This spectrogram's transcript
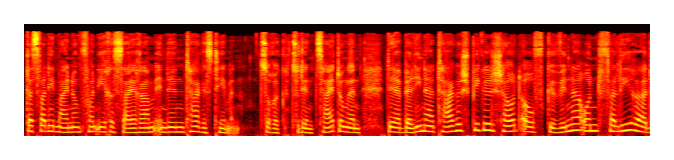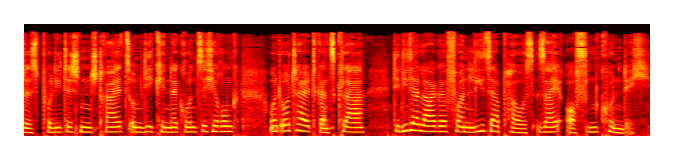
Das war die Meinung von Iris Seiram in den Tagesthemen. Zurück zu den Zeitungen. Der Berliner Tagesspiegel schaut auf Gewinner und Verlierer des politischen Streits um die Kindergrundsicherung und urteilt ganz klar, die Niederlage von Lisa Paus sei offenkundig.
